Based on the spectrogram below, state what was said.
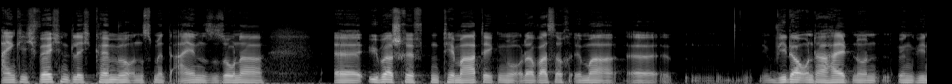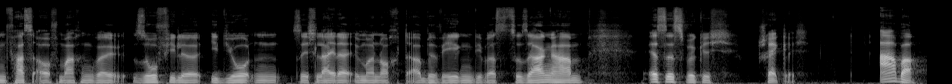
eigentlich wöchentlich, können wir uns mit einem so einer äh, Überschriften, Thematiken oder was auch immer äh, wieder unterhalten und irgendwie ein Fass aufmachen, weil so viele Idioten sich leider immer noch da bewegen, die was zu sagen haben. Es ist wirklich schrecklich. Aber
